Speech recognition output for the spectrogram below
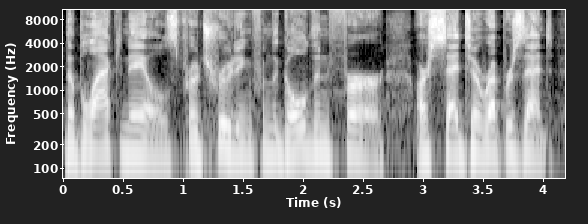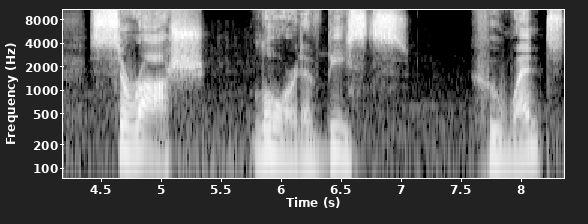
The black nails protruding from the golden fur are said to represent Serosh, Lord of Beasts, who went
